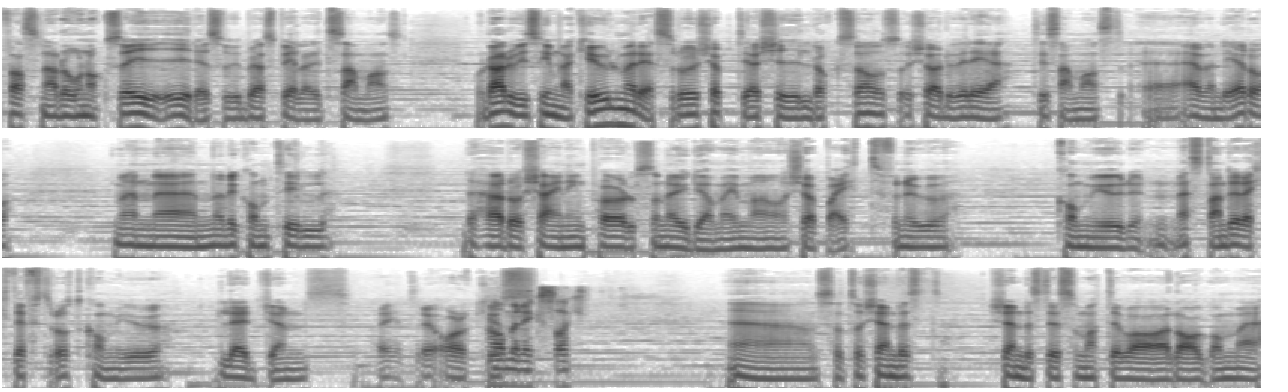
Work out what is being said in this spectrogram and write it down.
fastnade hon också i, i det så vi började spela det tillsammans. Och då hade vi så himla kul med det så då köpte jag Shield också och så körde vi det tillsammans eh, även det då. Men eh, när det kom till det här då Shining Pearl så nöjde jag mig med att köpa ett för nu kom ju nästan direkt efteråt kom ju Legends, vad heter det, Arcus. Ja men exakt. Eh, så då kändes, kändes det som att det var lagom med,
